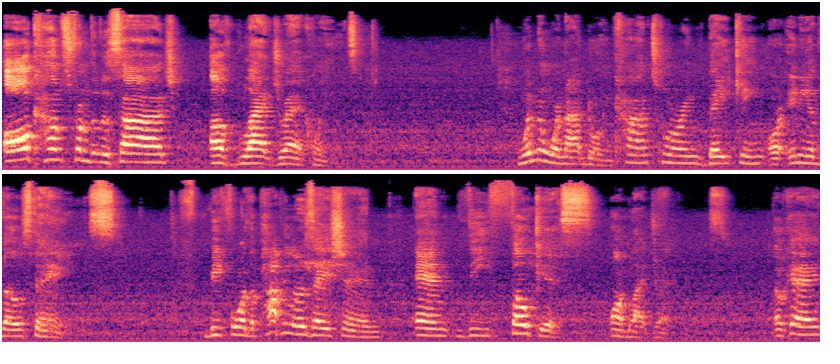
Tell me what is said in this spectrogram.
all comes from the visage of black drag queens. Women were not doing contouring, baking, or any of those things before the popularization and the focus on black drag queens. Okay?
